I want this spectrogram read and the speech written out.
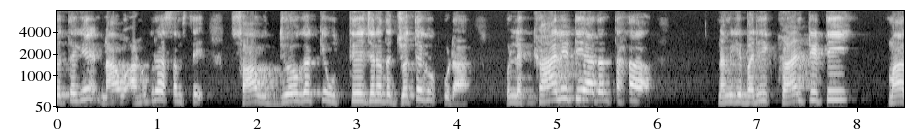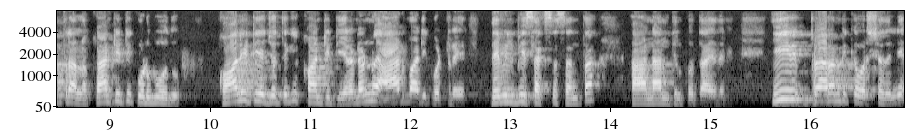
ಜೊತೆಗೆ ನಾವು ಅನುಗ್ರಹ ಸಂಸ್ಥೆ ಸ್ವ ಉದ್ಯೋಗಕ್ಕೆ ಉತ್ತೇಜನದ ಜೊತೆಗೂ ಕೂಡ ಒಳ್ಳೆ ಕ್ವಾಲಿಟಿ ಆದಂತಹ, ನಮಗೆ ಬರೀ ಕ್ವಾಂಟಿಟಿ ಮಾತ್ರ ಅಲ್ಲ ಕ್ವಾಂಟಿಟಿ ಕೊಡ್ಬೋದು. ಕ್ವಾಲಿಟಿಯ ಜೊತೆಗೆ ಕ್ವಾಂಟಿಟಿ ಎರಡನ್ನು ಆ್ಯಡ್ ಮಾಡಿ ಕೊಟ್ಟರೆ ದೇ ವಿಲ್ ಬಿ ಸಕ್ಸಸ್ ಅಂತ ನಾನು ತಿಳ್ಕೊತಾ ಇದ್ದೇನೆ. ಈ ಪ್ರಾರಂಭಿಕ ವರ್ಷದಲ್ಲಿ,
